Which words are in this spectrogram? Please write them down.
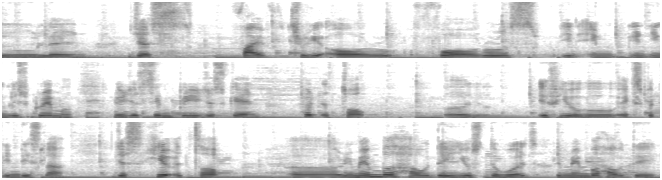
to learn just five three or four rules in, in in English grammar. You just simply just can heard a talk uh, if you expert in this lah. Just hear a talk uh, remember how they use the words. Remember how they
